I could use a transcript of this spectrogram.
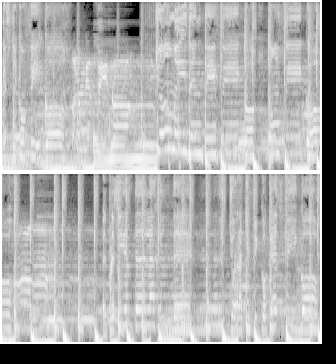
que estoy con Fico. Ratifico que es.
